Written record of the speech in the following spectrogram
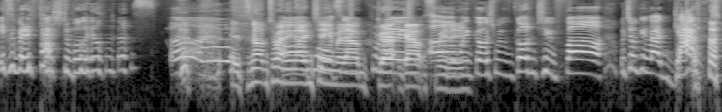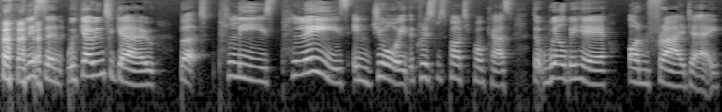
It's a very fashionable illness. It's not Oh, 2019 Portsmouth without ga- gout, Oh my gosh, we've gone too far. We're talking about gout. Listen, we're going to go, but please, please enjoy the Christmas Party podcast that will be here on Friday.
